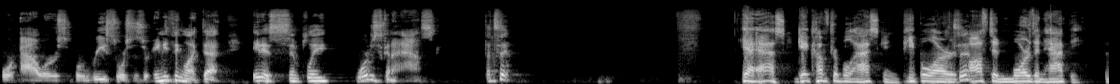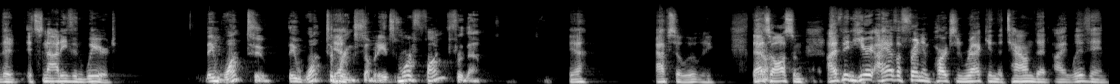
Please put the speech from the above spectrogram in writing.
or hours or resources or anything like that. It is simply, we're just going to ask. That's it. Yeah, ask. Get comfortable asking. People are often more than happy. That it's not even weird. They want to. They want to yeah. bring somebody. It's more fun for them. Yeah. Absolutely. That's yeah. awesome. I've been here. I have a friend in Parks and Rec in the town that I live in.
